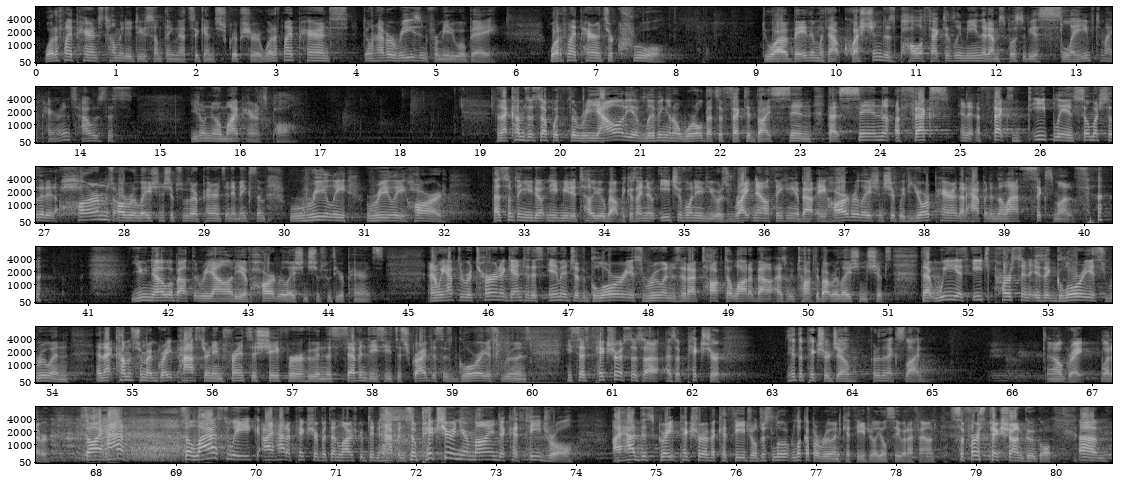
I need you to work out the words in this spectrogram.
What if my parents tell me to do something that's against Scripture? What if my parents don't have a reason for me to obey? What if my parents are cruel? Do I obey them without question? Does Paul effectively mean that I'm supposed to be a slave to my parents? How is this? You don't know my parents, Paul. And that comes us up with the reality of living in a world that's affected by sin. That sin affects, and it affects deeply, and so much so that it harms our relationships with our parents and it makes them really, really hard. That's something you don't need me to tell you about because I know each of one of you is right now thinking about a hard relationship with your parent that happened in the last six months. you know about the reality of hard relationships with your parents. And we have to return again to this image of glorious ruins that I've talked a lot about as we've talked about relationships. That we, as each person, is a glorious ruin. And that comes from a great pastor named Francis Schaeffer, who in the 70s he described us as glorious ruins. He says, Picture us as a, as a picture. Hit the picture, Joe. Go to the next slide. Oh, great. Whatever. so I had. So last week I had a picture, but then large group didn't happen. So picture in your mind a cathedral I had this great picture of a cathedral. Just look up a ruined cathedral, you'll see what I found. It's the first picture on Google. Um,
